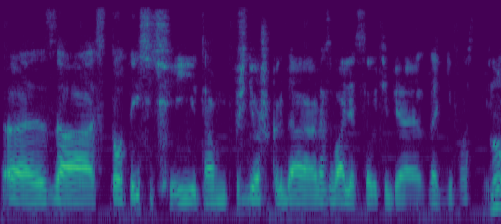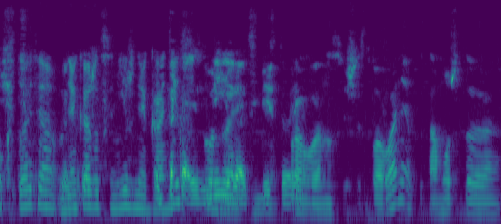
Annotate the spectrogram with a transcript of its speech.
э, за 100 тысяч и там ждешь, когда развалится у тебя задний мост. Ну, кстати, это, мне кажется, нижняя граница тоже имеет история. право на существование, потому что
